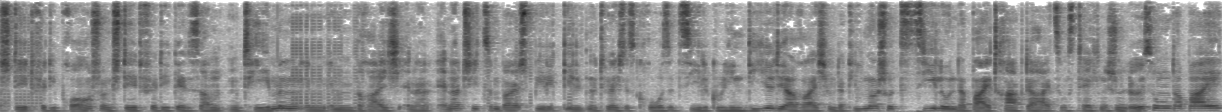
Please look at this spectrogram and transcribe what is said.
steht für die Branche und steht für die gesamten Themen. Im, im Bereich Energy zum Beispiel gilt natürlich das große Ziel Green Deal, die Erreichung der Klimaschutzziele und der Beitrag der heizungstechnischen Lösungen dabei.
